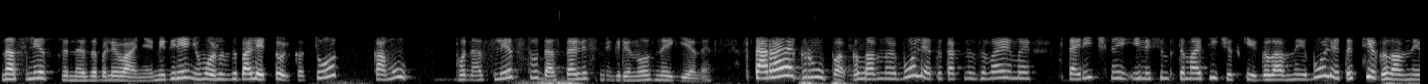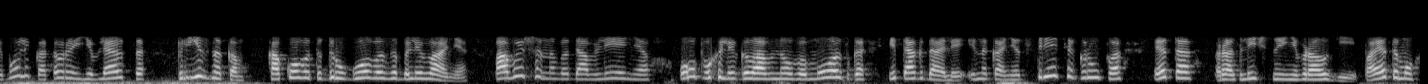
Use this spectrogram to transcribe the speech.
наследственное заболевание. Мигренью может заболеть только тот, кому по наследству достались мигренозные гены. Вторая группа головной боли – это так называемые вторичные или симптоматические головные боли. Это те головные боли, которые являются признаком какого-то другого заболевания, повышенного давления, опухоли головного мозга и так далее. И, наконец, третья группа – это различные невралгии. Поэтому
